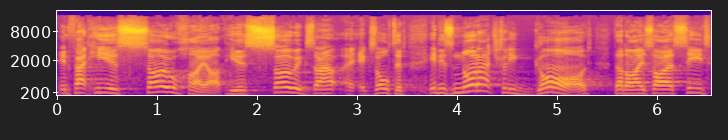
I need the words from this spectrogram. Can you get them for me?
In fact, he is so high up, he is so exalted. It is not actually God that Isaiah sees,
